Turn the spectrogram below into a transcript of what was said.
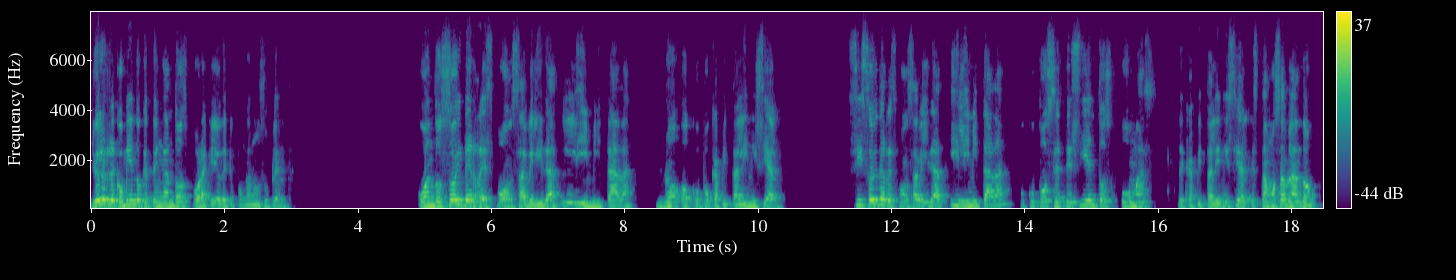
Yo les recomiendo que tengan dos por aquello de que pongan un suplente. Cuando soy de responsabilidad limitada, no ocupo capital inicial. Si soy de responsabilidad ilimitada, ocupo 700 UMAS de capital inicial. Estamos hablando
